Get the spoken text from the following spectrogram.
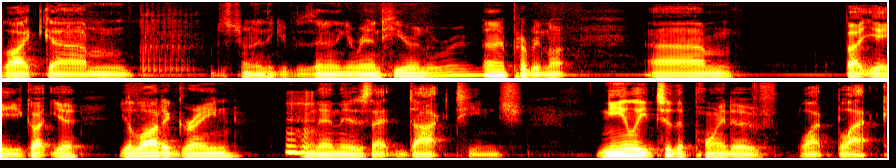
Like, um, I'm just trying to think if there's anything around here in the room. No, probably not. Um, but yeah, you got your your lighter green, Mm-hmm. and then there's that dark tinge, nearly to the point of like black.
